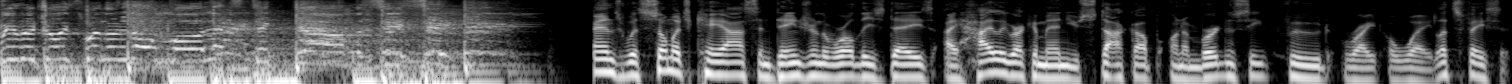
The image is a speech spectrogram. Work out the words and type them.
We rejoice when there's no more. Let's take down the. Friends, with so much chaos and danger in the world these days, I highly recommend you stock up on emergency food right away. Let's face it,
